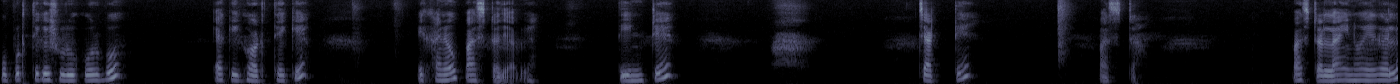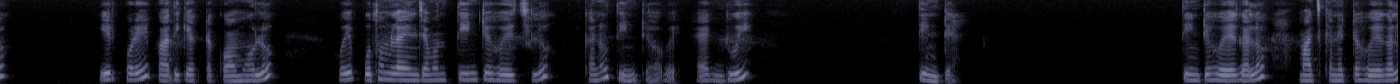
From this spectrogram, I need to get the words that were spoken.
উপর থেকে শুরু করব, একই ঘর থেকে। এখানেও পাঁচটা যাবে। তিনটে, চারটে, পাঁচটা। পাঁচটা লাইন হয়ে গেল। এরপরে বাদিকে একটা কম হলো। হয়ে প্রথম লাইন যেমন তিনটে হয়েছিল, এখানেও তিনটে হবে। এক, দুই, তিনটে। তিনটে হয়ে গেল, মাঝখানেরটা হয়ে গেল,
